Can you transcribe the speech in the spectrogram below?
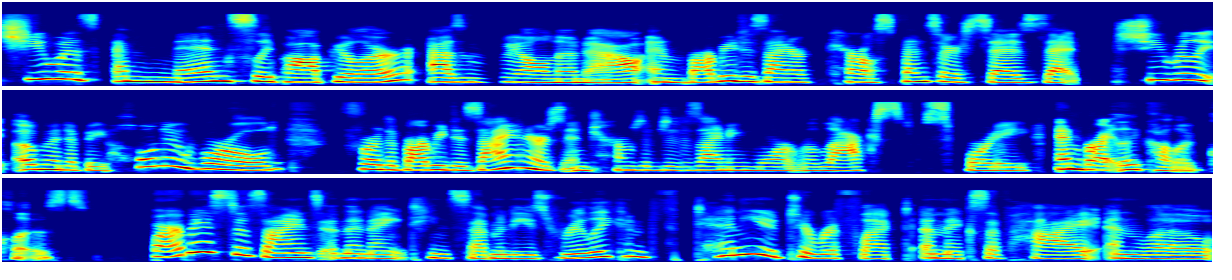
she was immensely popular, as we all know now. And Barbie designer Carol Spencer says that she really opened up a whole new world for the Barbie designers in terms of designing more relaxed, sporty, and brightly colored clothes. Barbie's designs in the 1970s really continued to reflect a mix of high and low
